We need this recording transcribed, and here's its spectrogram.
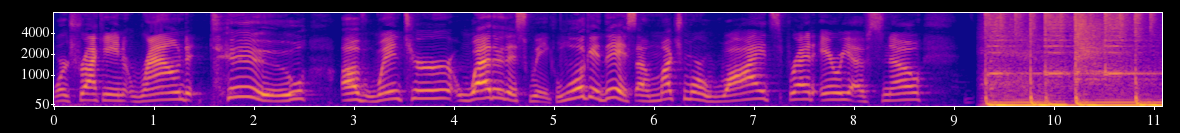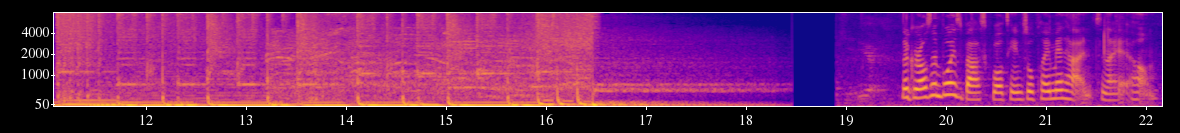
We're tracking round two of winter weather this week. Look at this, a much more widespread area of snow. The girls and boys basketball teams will play Manhattan tonight at home.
